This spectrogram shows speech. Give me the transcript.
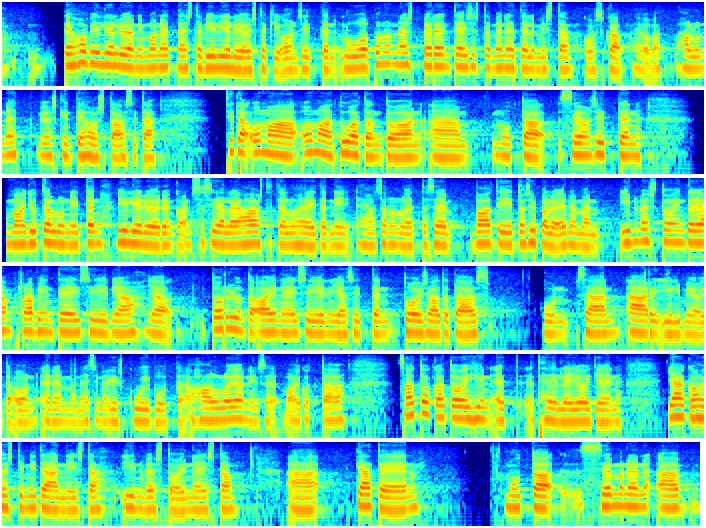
tehoviljelyä, niin monet näistä viljelijöistäkin on sitten luopunut näistä perinteisistä menetelmistä, koska he ovat halunneet myöskin tehostaa sitä, sitä omaa, omaa tuotantoaan, ää, mutta se on sitten, kun mä olen jutellut niiden viljelijöiden kanssa siellä ja haastatellut heitä, niin he on sanonut, että se vaatii tosi paljon enemmän investointeja ravinteisiin ja, ja torjunta-aineisiin ja sitten toisaalta taas kun sään ääriilmiöitä on enemmän, esimerkiksi kuivuutta ja halloja, niin se vaikuttaa satokatoihin, että et heille ei oikein jää kauheasti mitään niistä investoinneista ää, käteen. Mutta semmoinen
